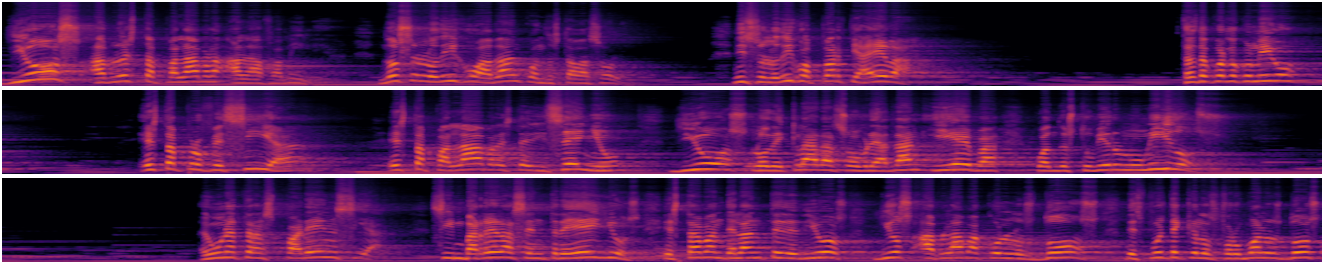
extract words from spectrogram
Dios habló esta palabra a la familia. No se lo dijo a Adán cuando estaba solo, ni se lo dijo aparte a Eva. ¿Estás de acuerdo conmigo? Esta profecía, esta palabra, este diseño, Dios lo declara sobre Adán y Eva cuando estuvieron unidos. En una transparencia, sin barreras entre ellos, estaban delante de Dios. Dios hablaba con los dos después de que los formó a los dos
